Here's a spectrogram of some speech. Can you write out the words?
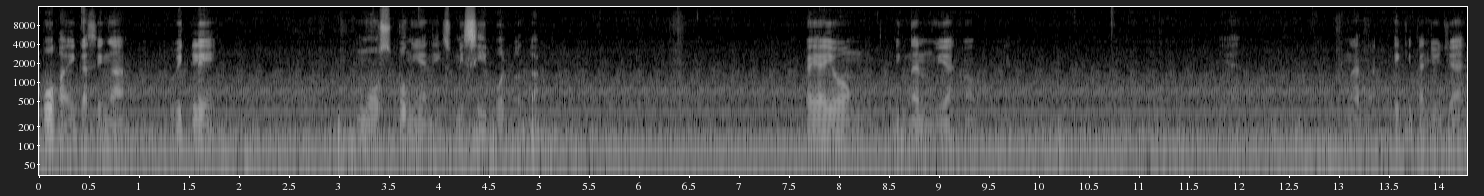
buhay kasi nga weekly umuusbong yan, eh, sumisibol baga. Kaya yung tignan mo yan, oh. Yan. Mga nakikita niyo diyan.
